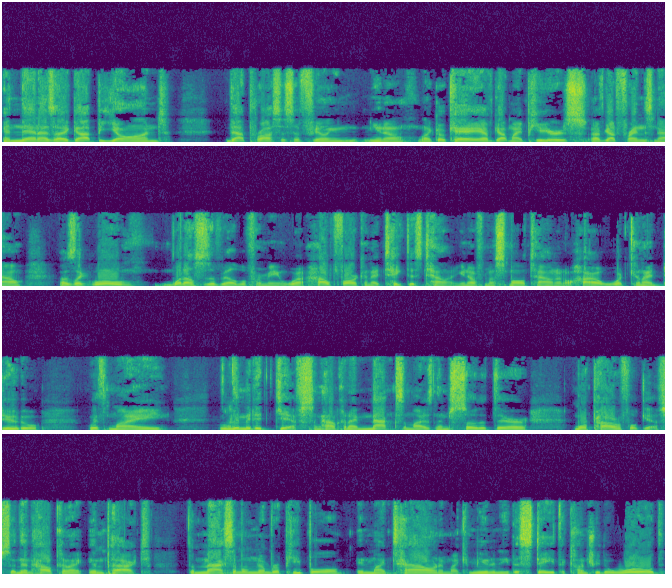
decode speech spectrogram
and then as I got beyond that process of feeling, you know, like, okay, I've got my peers, I've got friends now. I was like, well, what else is available for me? What, how far can I take this talent? You know, from a small town in Ohio, what can I do with my limited gifts and how can I maximize them so that they're more powerful gifts? And then how can I impact the maximum number of people in my town, in my community, the state, the country, the world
